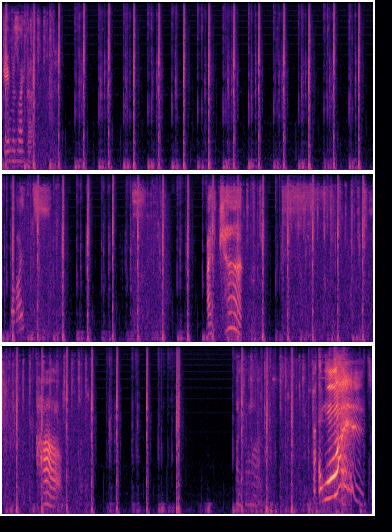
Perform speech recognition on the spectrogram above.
game is like that. What? I can't. How? Oh my god. What?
